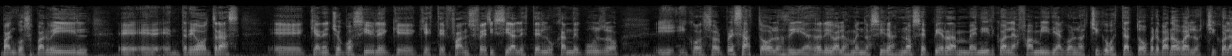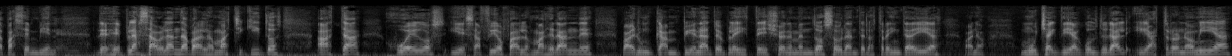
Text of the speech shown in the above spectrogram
Banco Superville, eh, eh, entre otras, eh, que han hecho posible que, este Fans Fest oficial esté en Luján de Cuyo y, con sorpresas todos los días. Yo le digo a los mendocinos, no se pierdan venir con la familia, con los chicos, porque está todo preparado para que los chicos la pasen bien. Desde Plaza Blanda para los más chiquitos hasta juegos y desafíos para los más grandes. Va a haber un campeonato de PlayStation en Mendoza durante los 30 días. Bueno, mucha actividad cultural y gastronomía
